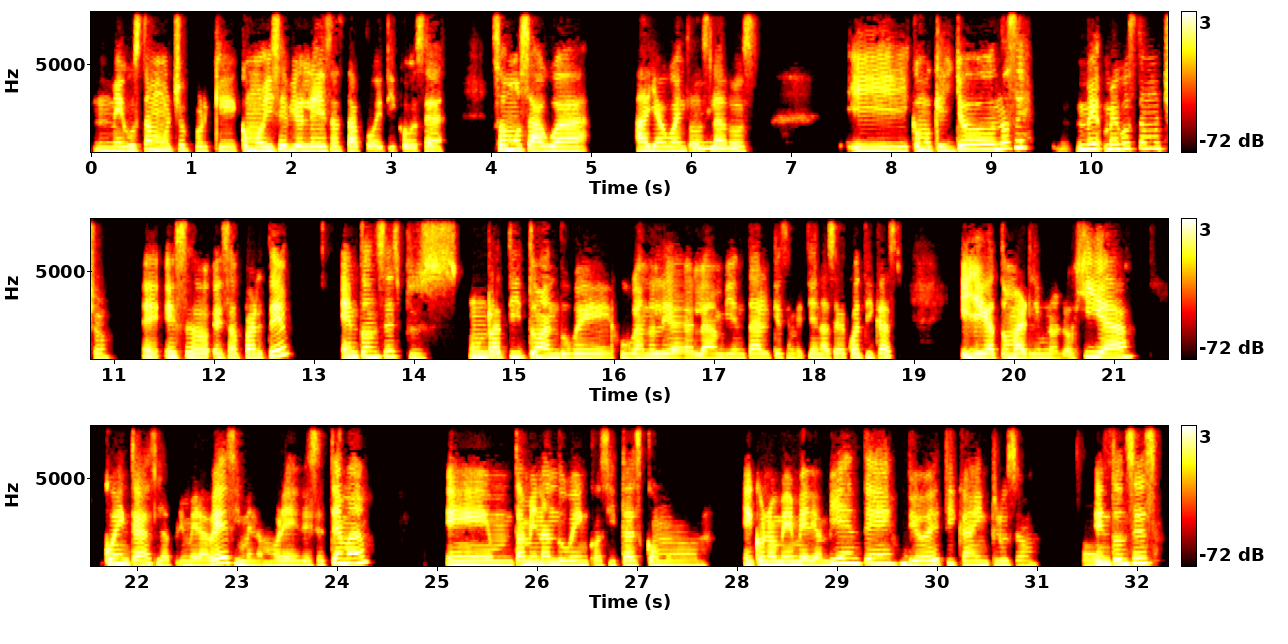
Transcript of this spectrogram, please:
me gusta mucho porque, como dice Viole, es hasta poético, o sea, somos agua, hay agua en todos lados. Y como que yo, no sé, me, gusta mucho eh, eso, esa parte. Entonces, pues un ratito anduve jugándole a la ambiental que se metía en las acuáticas y llegué a tomar limnología, cuencas la primera vez y me enamoré de ese tema. Em, también anduve en cositas como economía y medio ambiente, bioética incluso. Entonces,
